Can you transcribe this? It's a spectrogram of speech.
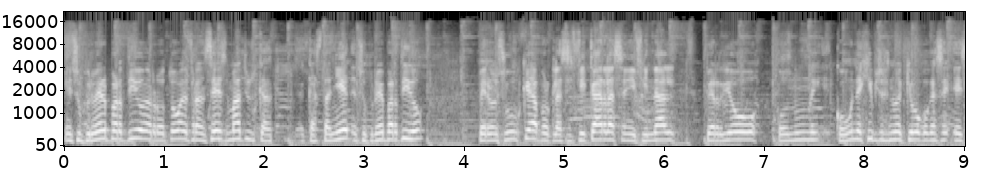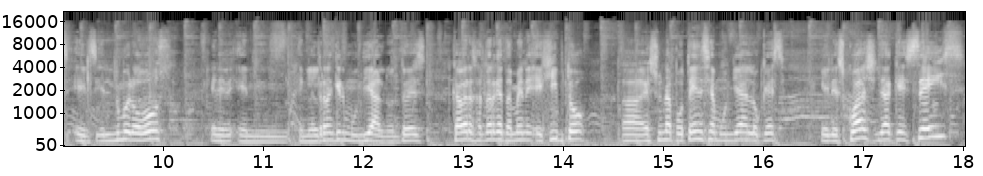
En su primer partido derrotó al francés Matthews Ca- Castagnet en su primer partido pero en su búsqueda por clasificar la semifinal perdió con un, con un egipcio, si no me equivoco, que es, el, número 2 en el, ranking mundial. Entonces, cabe resaltar que también Egipto ah, es una potencia mundial en lo que es el squash, ya que seis,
